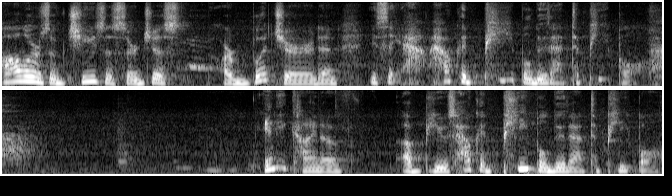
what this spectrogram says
followers of Jesus are just, are butchered. And you say, how could people do that to people? Any kind of abuse, how could people do that to people?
